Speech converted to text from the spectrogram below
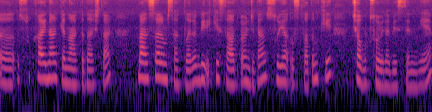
e, su kaynarken arkadaşlar ben sarımsakları 1-2 saat önceden suya ısladım ki çabuk soyulabilsin diye.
